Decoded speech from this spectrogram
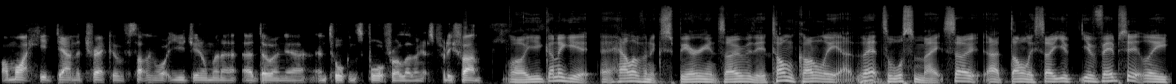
I might head down the track of something what you gentlemen are, are doing uh, and talking sport for a living. It's pretty fun. Well, you're going to get a hell of an experience over there. Tom Connolly, uh, that's awesome, mate. So, uh, Donnelly, so you've, you've absolutely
